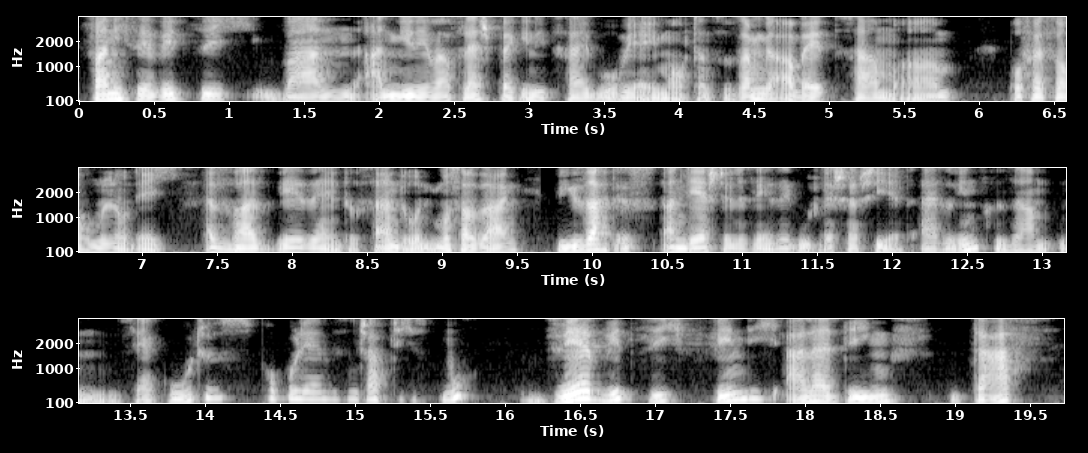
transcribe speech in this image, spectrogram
Fand ich sehr witzig, war ein angenehmer Flashback in die Zeit, wo wir eben auch dann zusammengearbeitet haben, ähm, Professor Hummel und ich. Also war sehr, sehr interessant und muss auch sagen, wie gesagt, ist an der Stelle sehr, sehr gut recherchiert. Also insgesamt ein sehr gutes populärwissenschaftliches Buch. Sehr witzig finde ich allerdings, dass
